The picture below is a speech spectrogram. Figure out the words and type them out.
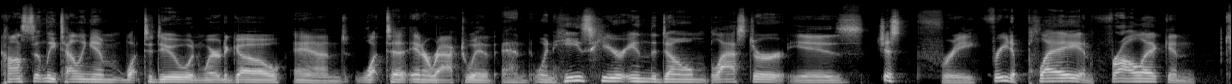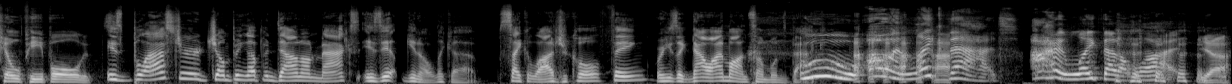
constantly telling him what to do and where to go and what to interact with. And when he's here in the dome, Blaster is just free, free to play and frolic and kill people. Is Blaster jumping up and down on Max? Is it, you know, like a psychological thing where he's like, now I'm on someone's back? Ooh, oh, I like that. I like that a lot. Yeah.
